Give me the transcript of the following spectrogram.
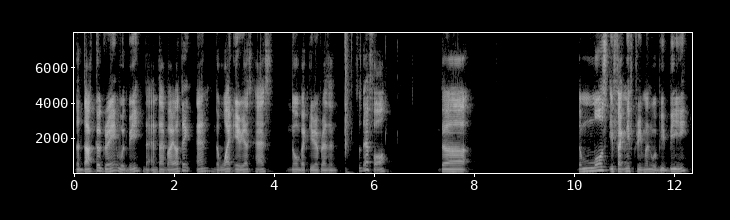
The darker gray would be the antibiotic and the white areas has no bacteria present. So therefore, the the most effective treatment would be B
